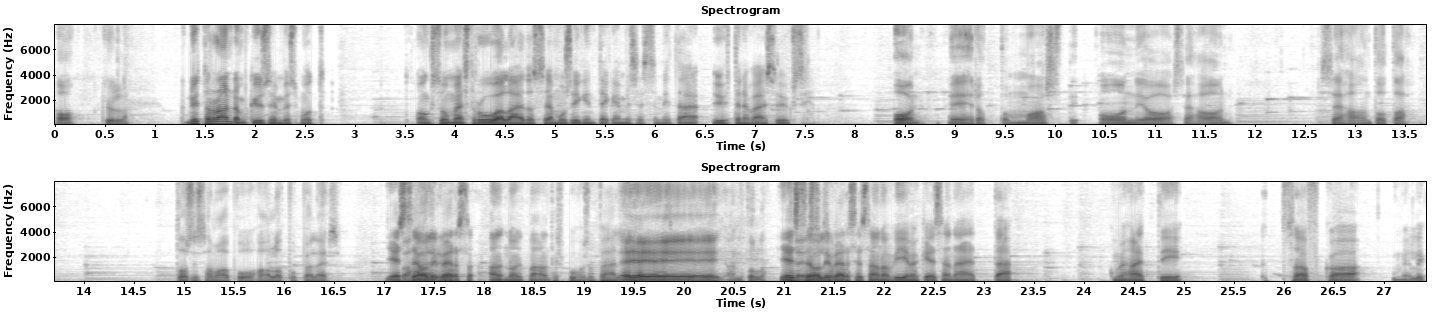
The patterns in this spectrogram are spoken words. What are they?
Oh, kyllä. Nyt on random kysymys, mutta onko sun mielestä ruoanlaitossa ja musiikin tekemisessä mitään yhteneväisyyksiä? On, ehdottomasti. On, joo, sehän on, sehän on tota, tosi samaa puuhaa loppupeleissä. Jesse Vähän Oliver, eri- sa- an, no nyt mä anteeksi puhun sun päälle. Ei, ei, ei, ei, ei, ei, anna tulla. Jesse Jesse Oliver sanoo? se sanoi viime kesänä, että kun me haettiin Safkaa, meillä oli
